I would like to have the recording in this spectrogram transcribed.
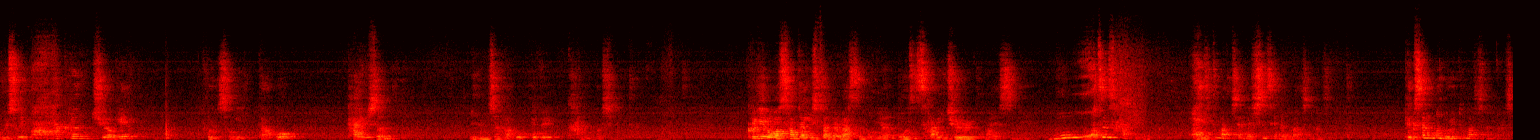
우리 속에 다 그런 죄악의 본성이 있다고 다윗은 인정하고 고백하는 것입니다. 그러게 로마서 3장 23절 말씀 보면 모든 사람이 죄를 범하였으니 모든 사람이 애기도 마찬가지, 신생아도 마찬가지입니다. 백성과 노인도 마찬가지.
